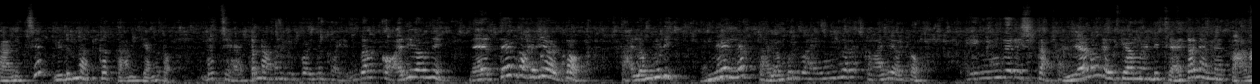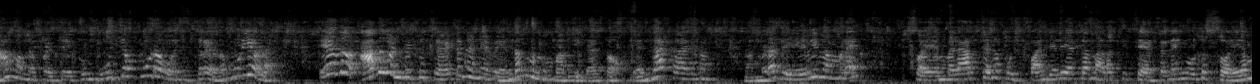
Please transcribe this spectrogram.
കാണിച്ച് ഇടുന്നൊക്കെ കാണിക്കാം കേട്ടോ. എന്റെ ചേട്ടനാണെങ്കിൽ ഇപ്പൊ ഇന്ന് ഭയങ്കര കാര്യമാന്നേ. നേരത്തെയും കാര്യമാണ് കേട്ടോ. തലമുടി. എന്നെയല്ല തലമുടി ഭയങ്കര കാര്യം കേട്ടോ. ഭയങ്കര ഇഷ്ടം. കല്യാണം കഴിക്കാൻ വേണ്ടി ചേട്ടൻ എന്നെ കാണാൻ വന്നപ്പോഴത്തേക്കും പൂച്ചക്കൂട പോലെ ഇത്രയാണ് മുടിയുള്ള ഏത്? അത് കണ്ടിട്ട് ചേട്ടൻ എന്നെ വേണ്ടെന്നൊന്നും പറഞ്ഞില്ല കേട്ടോ. എന്താ കാരണം? നമ്മളെ ദേവി നമ്മളെ സ്വയംവരാർച്ചന പുഷ്പാഞ്ജലിയൊക്കെ നടത്തി ചേട്ടനെ ഇങ്ങോട്ട് സ്വയം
